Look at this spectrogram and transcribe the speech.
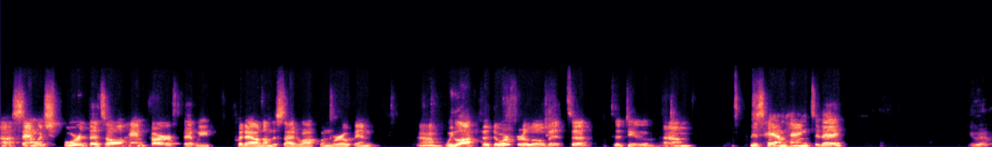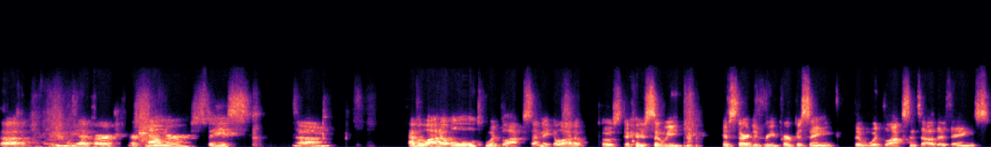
uh, sandwich board that's all hand carved that we put out on the sidewalk when we're open. Um, we locked the door for a little bit to, to do um, this ham hang today. You have, uh, we have our, our counter space. Um, I have a lot of old wood blocks. I make a lot of posters. So we have started repurposing the wood blocks into other things.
